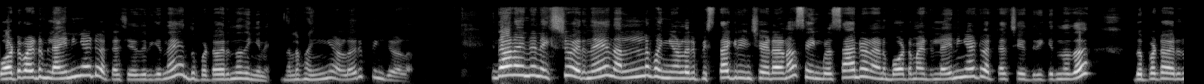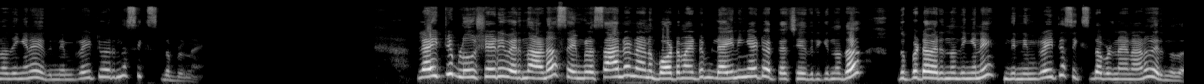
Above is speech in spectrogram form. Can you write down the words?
ബോട്ടം ആയിട്ടും ലൈനിങ് ആയിട്ടും അറ്റാച്ച് ചെയ്തിരിക്കുന്നത് ദുപ്പട്ട വരുന്നത് ഇങ്ങനെ നല്ല ഭംഗിയുള്ള ഒരു പിങ്ക് കളർ ഇതാണ് അതിന്റെ നെക്സ്റ്റ് വരുന്നത് നല്ല ഭംഗിയുള്ള ഒരു പിസ്ത ഗ്രീൻ ആണ്. സെയിം കളർ സാൻഡോൺ ആണ്. ബോട്ടം ആയിട്ട് ലൈനിങ് ആയിട്ട് അറ്റാച്ച് ചെയ്തിരിക്കുന്നത്. ദുപ്പട്ട വരുന്നത് ഇങ്ങനെ. ഇതിന്റെ റേറ്റ് വരുന്നത് six double nine light blue shade വരുന്നതാണ്. സെയിം കളർ സാൻഡോൺ ആണ്. ബോട്ടം ആയിട്ടും ലൈനിങ് ആയിട്ടും അറ്റാച്ച് ചെയ്തിരിക്കുന്നത്. ദുപ്പട്ട വരുന്നത് ഇങ്ങനെ. ഇതിന്റെ റേറ്റ് സിക്സ് ഡബിൾ നയൻ ആണ് വരുന്നത്.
